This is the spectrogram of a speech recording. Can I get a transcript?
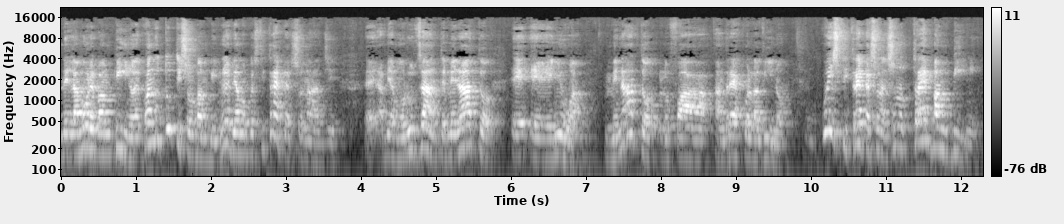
nell'amore bambino, e quando tutti sono bambini, noi abbiamo questi tre personaggi, eh, abbiamo Ruzzante, Menato e, e Gnua. Menato lo fa Andrea Collavino. Questi tre personaggi sono tre bambini,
